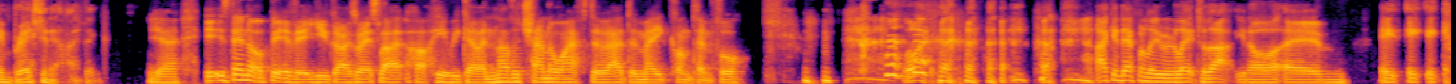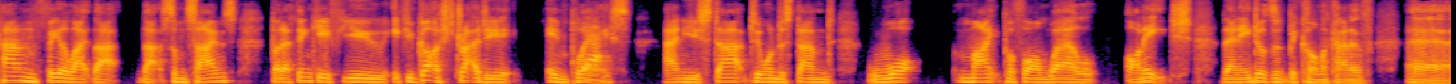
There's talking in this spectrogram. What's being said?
embracing it. I think. Yeah. Is there not a bit of it, you guys, where it's like, oh, here we go, another channel I have to add and make content for? well, I, I can definitely relate to that. You know, um, it, it it can feel like that that sometimes, but I think if you if you've got a strategy in place and you start to understand what might perform well on each, then it doesn't become a kind of uh,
